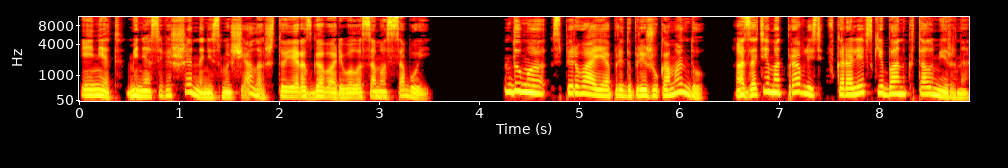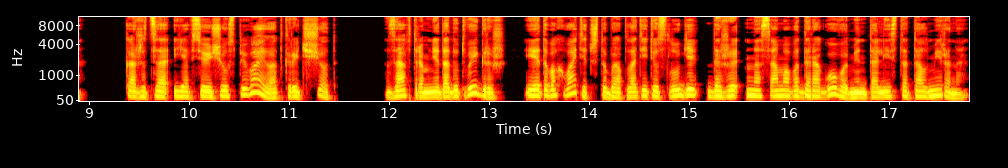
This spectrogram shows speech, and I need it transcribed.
И нет, меня совершенно не смущало, что я разговаривала сама с собой. Думаю, сперва я предупрежу команду, а затем отправлюсь в Королевский банк Талмирна. Кажется, я все еще успеваю открыть счет. Завтра мне дадут выигрыш, и этого хватит, чтобы оплатить услуги даже на самого дорогого менталиста Талмирна.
